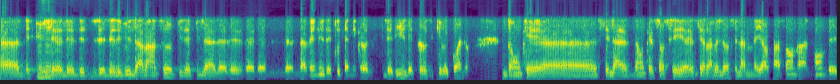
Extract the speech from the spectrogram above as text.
Euh, depuis mhm. le, début de l'aventure, puis depuis la, venue de toute la micro-distillerie et des produits québécois. Donc, c'est la, donc ça, c'est ces rabais-là, c'est la meilleure façon, dans le fond, de,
